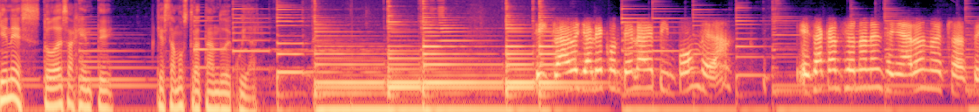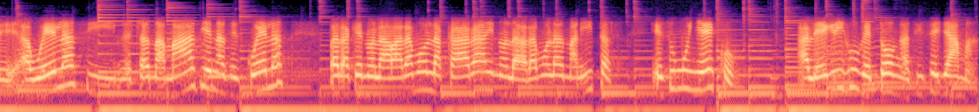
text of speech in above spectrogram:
quién es toda esa gente que estamos tratando de cuidar. Sí, claro, ya le conté la de ping-pong, ¿verdad? Esa canción nos la enseñaron nuestras eh, abuelas y nuestras mamás y en las escuelas para que nos laváramos la cara y nos laváramos las manitas. Es un muñeco, alegre y juguetón, así se llama.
